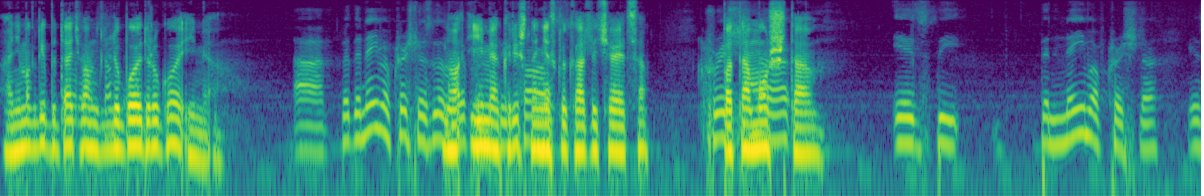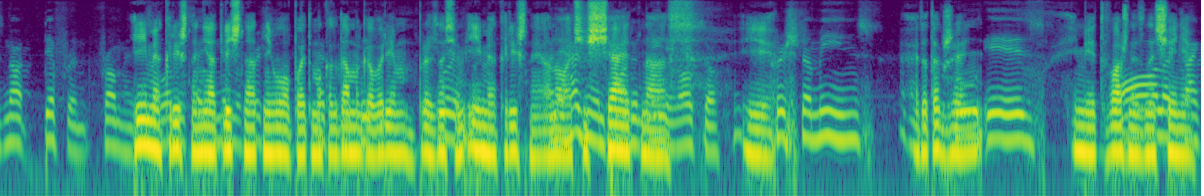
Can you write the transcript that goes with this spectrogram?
Они могли бы дать вам любое другое имя. Но имя Кришны несколько отличается, потому что Имя Кришны не отлично от него, поэтому когда мы говорим, произносим имя Кришны, оно очищает нас. И это также имеет важное значение.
